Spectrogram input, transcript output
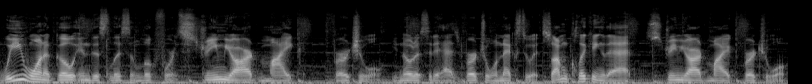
We wanna go in this list and look for StreamYard Mic Virtual. You notice that it has virtual next to it. So I'm clicking that, StreamYard Mic Virtual.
